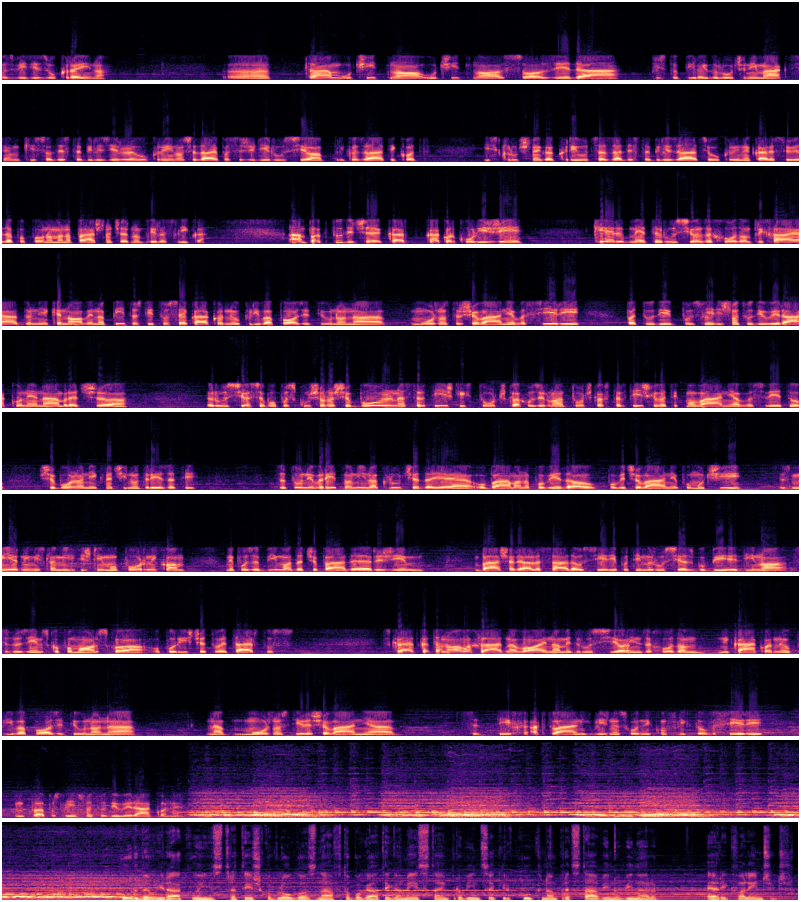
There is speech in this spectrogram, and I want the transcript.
v zvezi z Ukrajino. Uh, tam učitno, učitno so ZDA pristopile k določenim akcijam, ki so destabilizirale Ukrajino, sedaj pa se želi Rusijo prikazati kot izključnega krivca za destabilizacijo Ukrajine, kar je seveda popolnoma napačna črno-bela slika. Ampak tudi če kar, kakorkoli že, ker med Rusijo in Zahodom prihaja do neke nove napetosti, to se kakor ne vpliva pozitivno na možnost reševanja v Siriji, pa tudi posledično tudi v Iraku. Ne, namreč uh, Rusijo se bo poskušalo še bolj na strateških točkah oziroma na točkah strateškega tekmovanja v svetu še bolj na nek način odrezati. Zato ni verjetno ni na ključe, da je Obama napovedal povečevanje pomoči zmernim islamističnim upornikom. Ne pozabimo, da če pade režim Bašarja al-Assada v Siriji, potem Rusija zgubi edino sredozemsko pomorsko oporišče, to je Tartus. Skratka, ta nova hladna vojna med Rusijo in Zahodom nikakor ne vpliva pozitivno na, na možnosti reševanja teh aktualnih bližnjevzhodnih konfliktov v Siriji in pa posledično tudi v Iraku. Ne. Kurde v Iraku in strateško vlogo z nafto bogatega mesta in province Kirkuk nam predstavi novinar Erik Valenčič.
